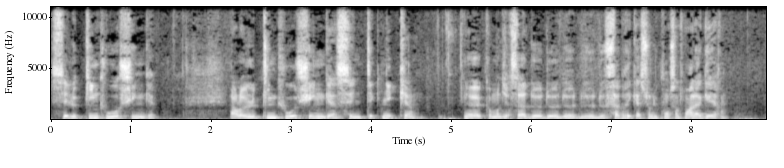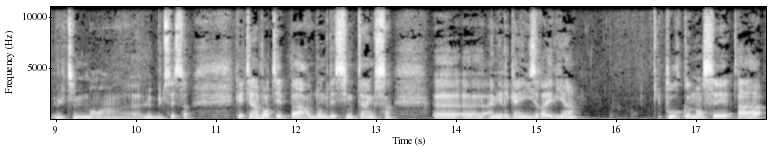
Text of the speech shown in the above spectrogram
c'est le pink washing. Alors le, pink washing, c'est une technique, euh, comment dire ça, de, de, de, fabrication du consentement à la guerre ultimement. Hein. Euh, le but c'est ça, qui a été inventé par donc des think tanks euh, euh, américains et israéliens pour commencer à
